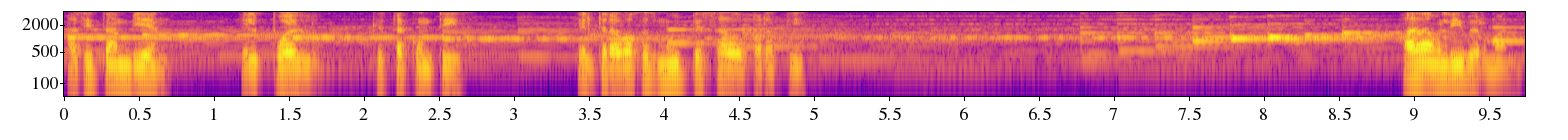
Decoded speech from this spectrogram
así también el pueblo que está contigo. El trabajo es muy pesado para ti. Adam Lieberman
